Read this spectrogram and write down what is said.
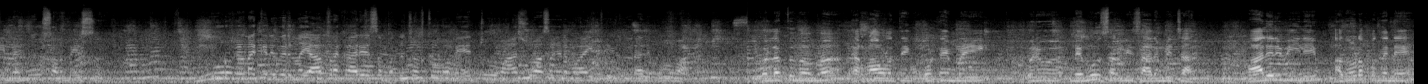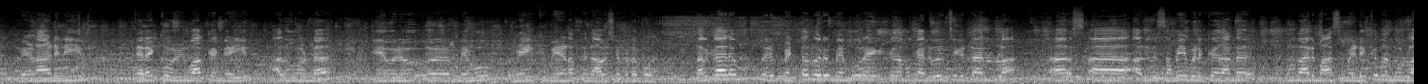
ഈ മെമു സർവീസ് നൂറുകണക്കിന് വരുന്ന യാത്രക്കാരെ സംബന്ധിച്ചിടത്തോളം ഏറ്റവും ആശ്വാസകരമായി തീരുന്ന അനുഭവമാണ്. കൊല്ലത്തു നിന്ന് എറണാകുളത്തേക്ക് കോട്ടയം വഴി ഒരു മെമു സർവീസ് ആരംഭിച്ചാൽ പാലരുവിയിലെയും അതോടൊപ്പം തന്നെ വേണാടിലെയും തിരക്ക് ഒഴിവാക്കാൻ കഴിയും. അതുകൊണ്ട് ഒരു മെമു റേക്ക് വേണം എന്നാവശ്യപ്പെട്ടപ്പോൾ തൽക്കാലം ഒരു പെട്ടെന്നൊരു മെമു റേക്ക് നമുക്ക് അനുവദിച്ച് കിട്ടാനുള്ള അതിന് സമയമെടുക്കുക ഏതാണ്ട് മൂന്നാൽ മാസം എടുക്കുമെന്നുള്ള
